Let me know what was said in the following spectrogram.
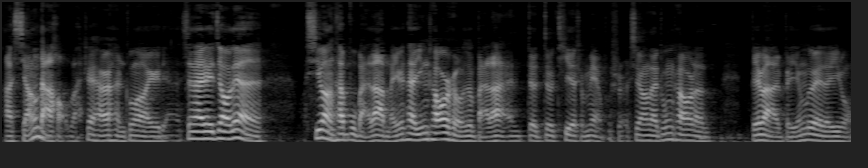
啊想打好吧，这还是很重要一个点。现在这教练，希望他不摆烂吧，因为他在英超的时候就摆烂，就就踢的什么也不是。希望在中超呢，别把北京队的一种。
